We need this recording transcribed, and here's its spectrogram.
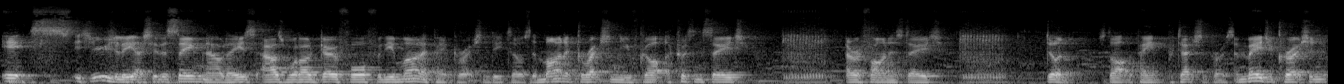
it's it's usually actually the same nowadays as what I'd go for for the minor paint correction details. The minor correction, you've got a cutting stage, a refining stage, done start the paint protection process. A major correction,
